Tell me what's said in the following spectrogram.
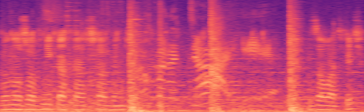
Do nożownika chyba trzeba będzie załatwić.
